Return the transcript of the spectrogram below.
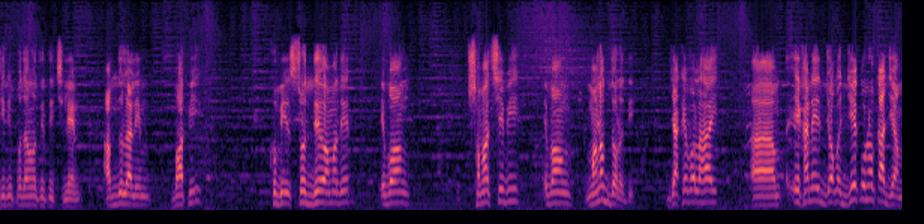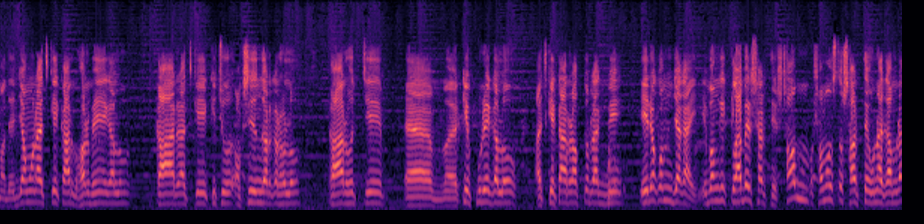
যিনি প্রধান অতিথি ছিলেন, আব্দুল আলিম বাপি, খুবই শ্রদ্ধেয় আমাদের এবং সমাজসেবী এবং মানব দরদি, যাকে বলা হয় এখানে যে কোনো কাজে আমাদের, যেমন আজকে কার ঘর ভেঙে গেল, কার আজকে কিছু অক্সিজেন দরকার হলো কার হচ্ছে কে পুড়ে গেল আজকে কার রক্ত রাখবে এরকম জায়গায়। এবং এই ক্লাবের স্বার্থে সব সমস্ত স্বার্থে ওনাকে আমরা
